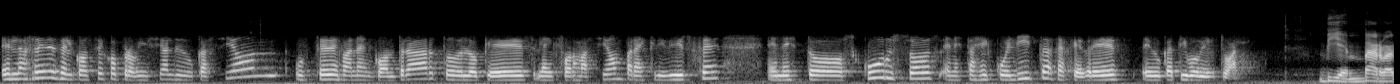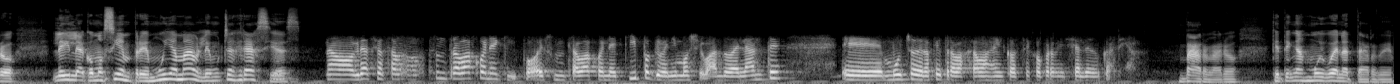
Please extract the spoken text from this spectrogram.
En las redes del Consejo Provincial de Educación, ustedes van a encontrar todo lo que es la información para inscribirse en estos cursos, en estas escuelitas de ajedrez educativo virtual. Bien, bárbaro. Leila, como siempre, muy amable, muchas gracias. No, gracias a vos. Es un trabajo en equipo, es un trabajo en equipo que venimos llevando adelante eh, muchos de los que trabajamos en el Consejo Provincial de Educación. Bárbaro. Que tengas muy buena tarde.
